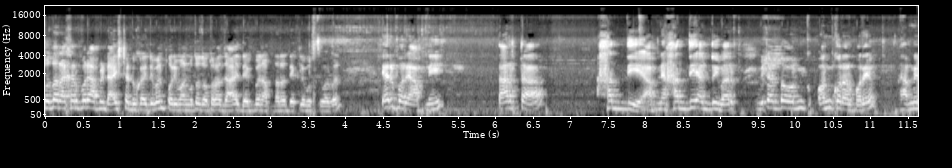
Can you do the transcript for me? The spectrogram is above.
সোজা রাখার পরে আপনি ডাইসটা ঢুকাই দেবেন, পরিমাণ মতো যতটা যায় দেখবেন, আপনারা দেখলে বুঝতে পারবেন। এরপরে আপনি তারটা হাত দিয়ে, আপনি হাত দিয়ে এক দুইবার মিটারটা অন অন করার পরে আপনি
